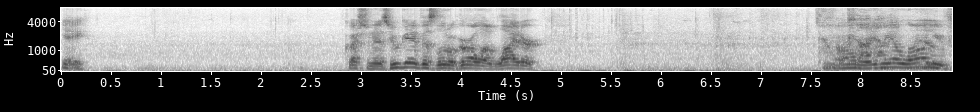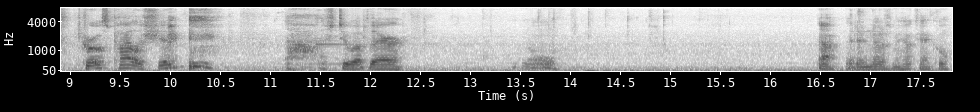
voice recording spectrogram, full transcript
Yay. Question is, who gave this little girl a lighter? Oh, Oh, leave me alone, you gross pile of shit. oh, there's two up there. No. Oh, they didn't notice me. Okay, cool.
